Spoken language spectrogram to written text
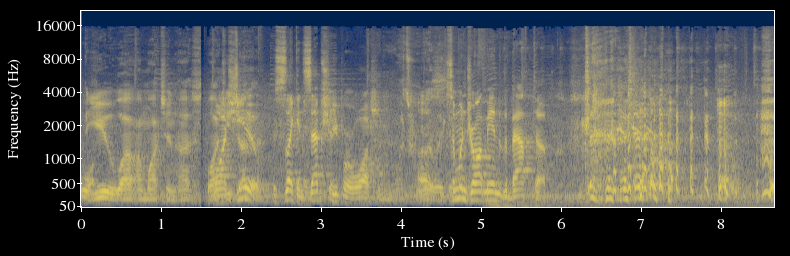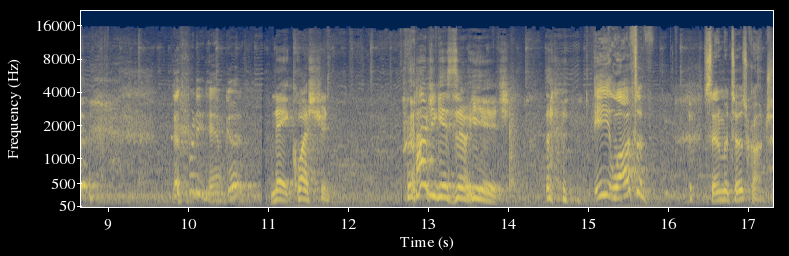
you while I'm watching us watch, Watch each you. other. This is like Inception. People are watching. What's really good. Someone dropped me into the bathtub. That's pretty damn good. Nate, question. How'd you get so huge? Eat lots of cinnamon toast crunch.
